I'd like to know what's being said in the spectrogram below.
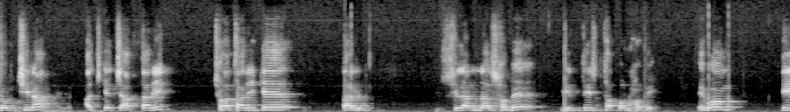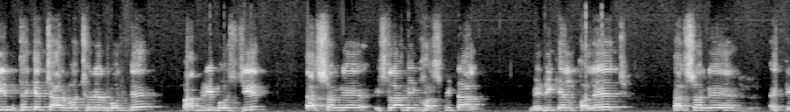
সরছি না। আজকে চার তারিখ, ছ তারিখে তার শিলান্যাস হবে ভিত্তি স্থাপন হবে। এবং তিন থেকে চার বছরের মধ্যে বাবরি মসজিদ তার সঙ্গে ইসলামিক হসপিটাল, মেডিকেল কলেজ, তার সঙ্গে একটি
